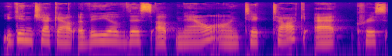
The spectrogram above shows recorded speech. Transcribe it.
You can check out a video of this up now on TikTok at Chris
